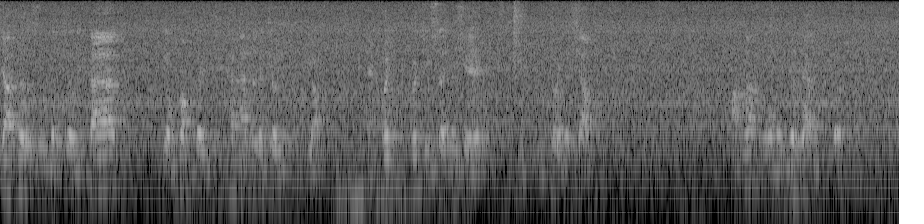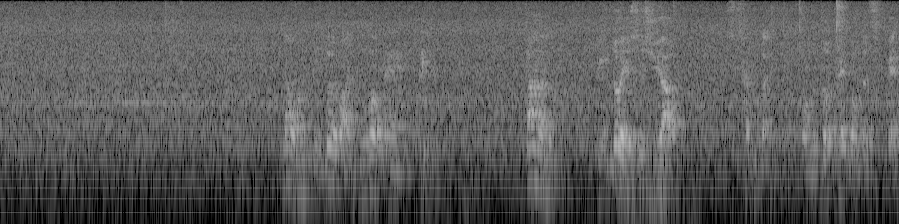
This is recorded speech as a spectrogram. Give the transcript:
比较特殊的就大家有空可以去看看这个就怎么用，会会提升一些比对的效果。好，那我们就这样子。那我们比对完之后呢，当然比对是需要成本的，我们做 table 的 scan，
